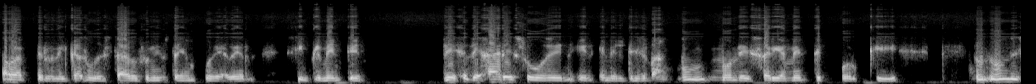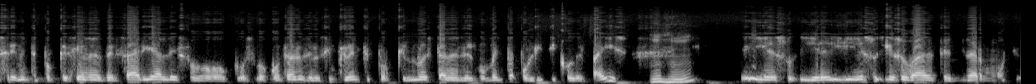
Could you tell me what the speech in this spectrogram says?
Ahora, pero en el caso de Estados Unidos también puede haber simplemente dejar eso en, el desván, no, necesariamente porque no, necesariamente porque sean adversariales o, o, contrarios, sino simplemente porque no están en el momento político del país. y, eso, y, eso y eso va a determinar mucho,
